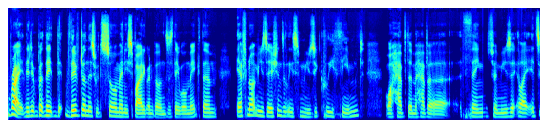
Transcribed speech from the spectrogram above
right. They did, but they they- they've done this with so many Spider Gwen villains. Is they will make them, if not musicians, at least musically themed, or have them have a thing for music. Like it's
